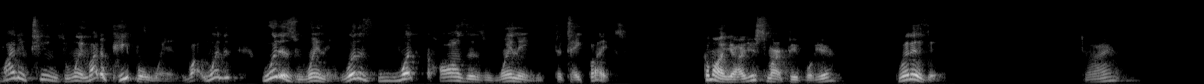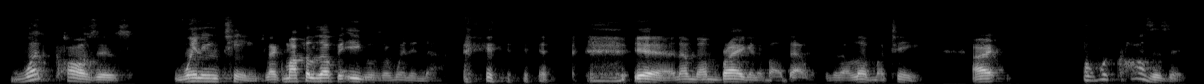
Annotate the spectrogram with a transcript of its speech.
why do teams win? Why do people win? What what what is winning? What is what causes winning to take place? Come on, y'all. You're smart people here. What is it? All right. What causes winning teams? Like my Philadelphia Eagles are winning now. yeah, and I'm I'm bragging about that one because I love my team. All right. But what causes it?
